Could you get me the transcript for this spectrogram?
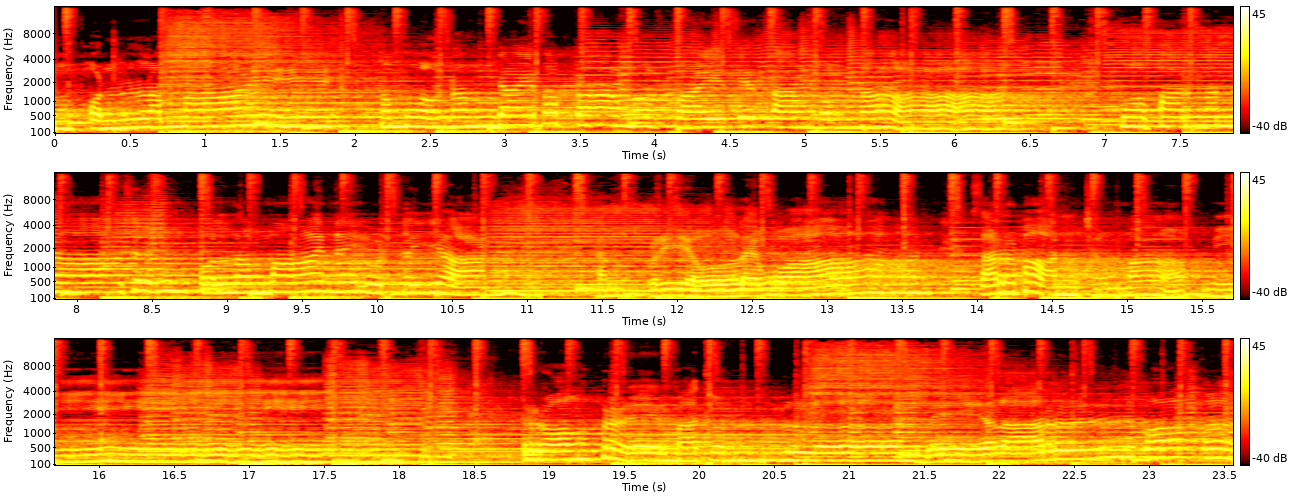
มผลไม้มะม่วงลำไยมะปรางมะไฟเสียตังนมนามัวพารนาถึงผลไม้ในอุทยานทั้งเปรี้ยวและหวานสารพันช่างมากมีร้องเพลงมาจนเพลินเวลาหรือพอเกิ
